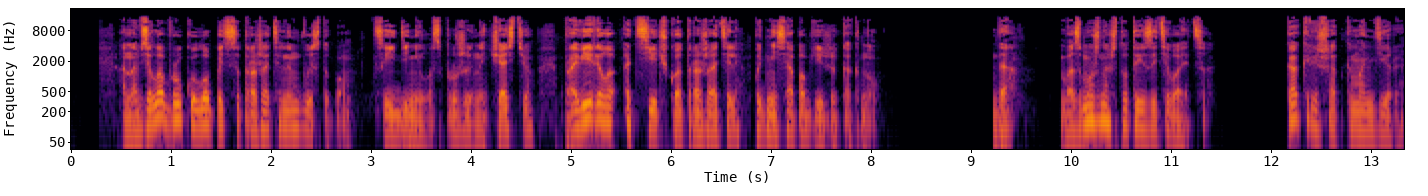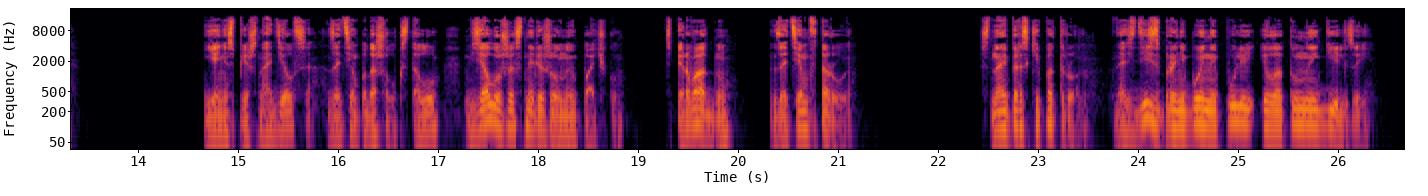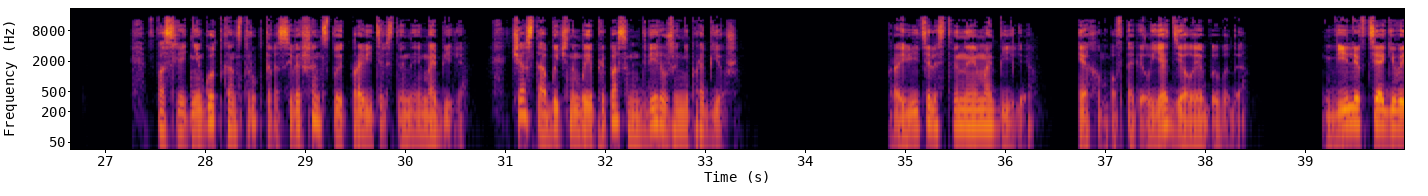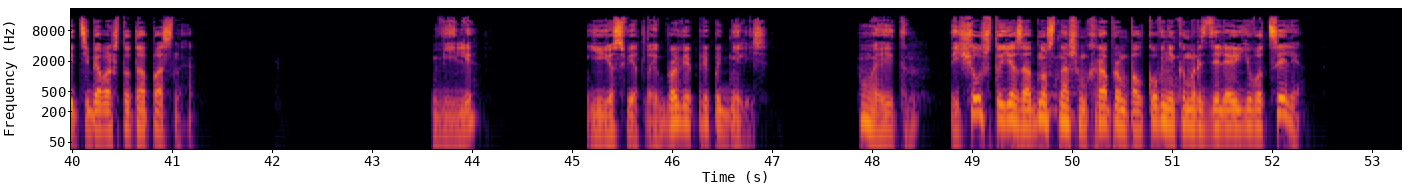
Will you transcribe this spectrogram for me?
Она взяла в руку лопасть с отражательным выступом, соединила с пружинной частью, проверила отсечку отражатель, поднеся поближе к окну. Да, возможно, что-то и затевается. Как решат командиры? Я неспешно оделся, затем подошел к столу, взял уже снаряженную пачку. Сперва одну, затем вторую. Снайперский патрон, а здесь с бронебойной пулей и латунной гильзой, в последний год конструкторы совершенствуют правительственные мобили. Часто обычным боеприпасом дверь уже не пробьешь. «Правительственные мобили», — эхом повторил я, делая выводы. «Вилли втягивает тебя во что-то опасное». «Вилли?» Ее светлые брови приподнялись. «Ой, Итан, ты счёл, что я заодно с нашим храбрым полковником разделяю его цели?»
